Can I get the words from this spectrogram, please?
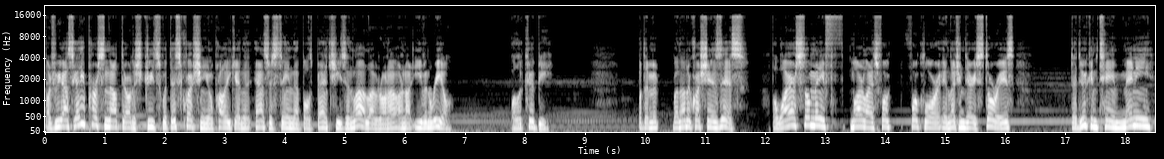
But if you ask any person out there on the streets with this question, you'll probably get an answer saying that both Banshees and La Llorona are not even real. Well, it could be. But, the, but another question is this But why are so many modernized folk, folklore and legendary stories that do contain many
